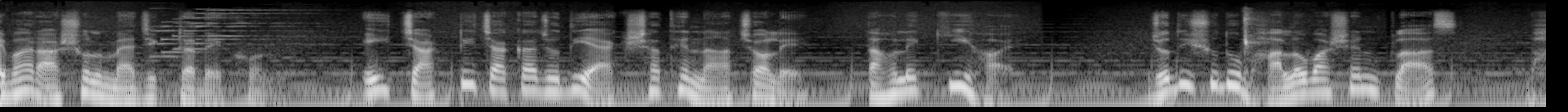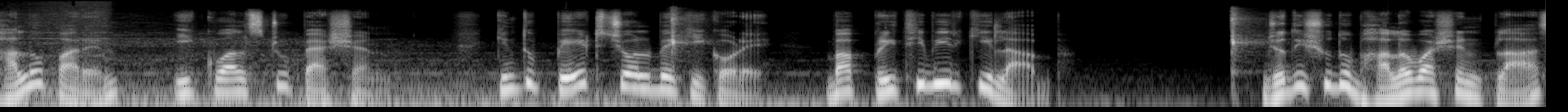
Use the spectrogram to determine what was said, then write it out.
এবার আসল ম্যাজিকটা দেখুন। এই চারটি চাকা যদি একসাথে না চলে, তাহলে কি হয়? যদি শুধু ভালোবাসেন প্লাস ভালো পারেন ইকুয়ালস টু প্যাশন কিন্তু পেট চলবে কি করে? বা পৃথিবীর কি লাভ? যদি শুধু ভালোবাসেন প্লাস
